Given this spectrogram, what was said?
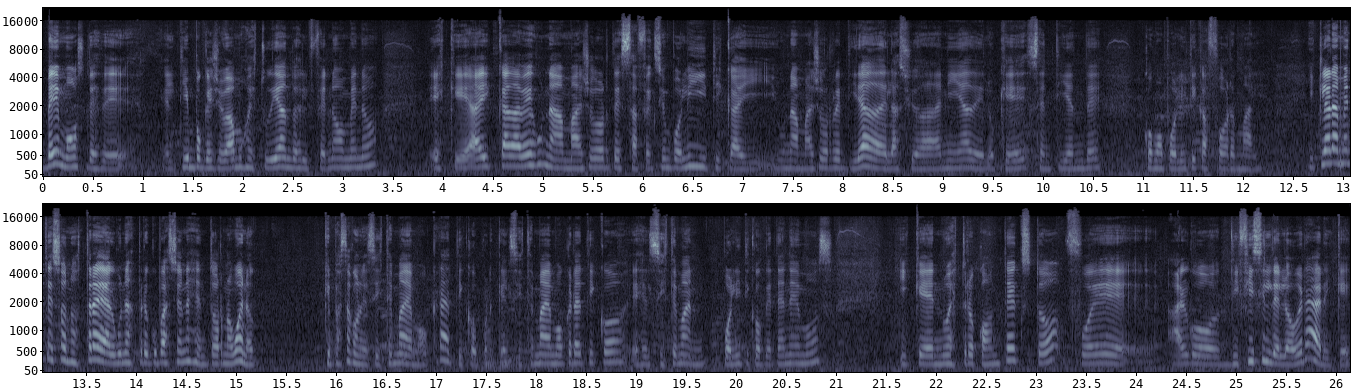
vemos desde el tiempo que llevamos estudiando el fenómeno es que hay cada vez una mayor desafección política y una mayor retirada de la ciudadanía de lo que se entiende como política formal. Y claramente eso nos trae algunas preocupaciones en torno, bueno, ¿qué pasa con el sistema democrático? Porque el sistema democrático es el sistema político que tenemos y que en nuestro contexto fue algo difícil de lograr y que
